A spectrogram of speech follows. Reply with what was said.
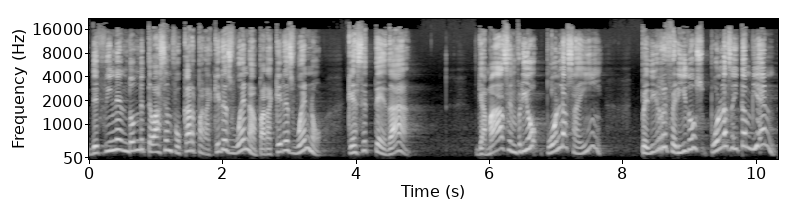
Define en dónde te vas a enfocar, para qué eres buena, para qué eres bueno, qué se te da. Llamadas en frío, ponlas ahí. Pedir referidos, ponlas ahí también.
